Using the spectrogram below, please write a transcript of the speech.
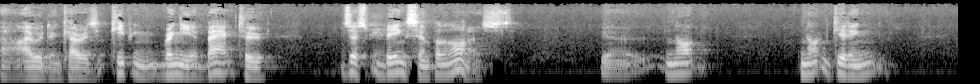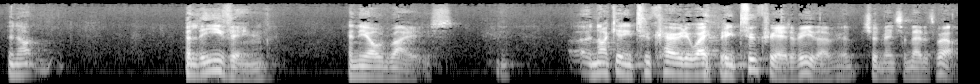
uh, I would encourage keeping bringing it back to just being simple and honest. You know, not, not getting, not believing in the old ways. Uh, not getting too carried away being too creative either. I should mention that as well.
